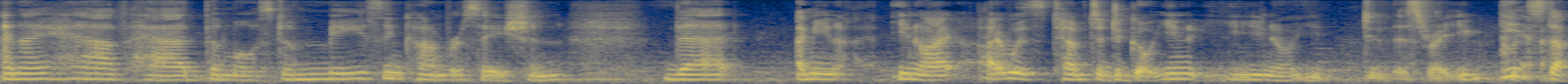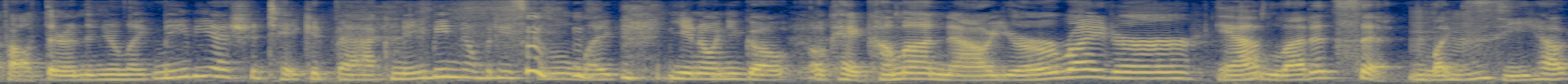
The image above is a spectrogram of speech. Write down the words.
And I have had the most amazing conversation that I mean, you know, I, I was tempted to go, you know, you know, you do this, right? You put Yeah. stuff out there and then you're like, maybe I should take it back. Maybe nobody's going to like, you know, and you go, okay, come on now, you're a writer. Yeah. Let it sit. Like, see how.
